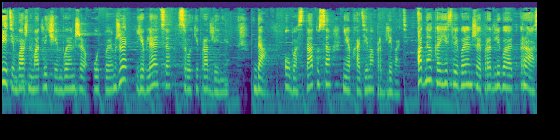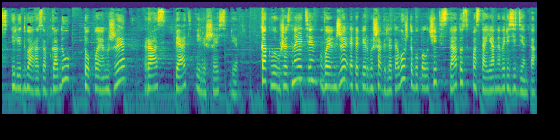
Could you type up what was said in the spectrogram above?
Третьим важным отличием ВНЖ от ПМЖ являются сроки продления. Да, оба статуса необходимо продлевать. Однако, если ВНЖ продлевают раз или два раза в году, то ПМЖ раз в 5 или 6 лет. Как вы уже знаете, ВНЖ – это первый шаг для того, чтобы получить статус постоянного резидента,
